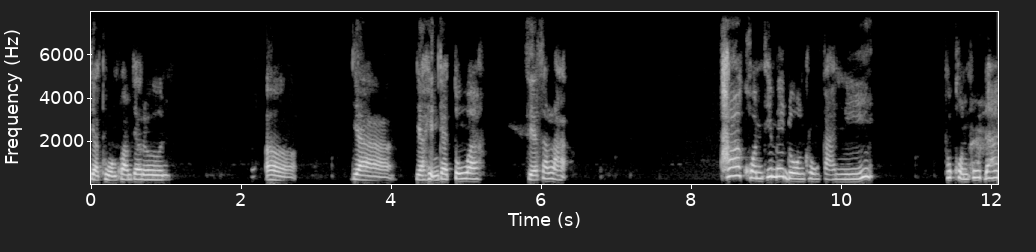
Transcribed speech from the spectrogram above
อย่าถ่วงความเจริญ เอ่อ อย่า อย่าเห็นแก่ตัว เสียสละ ถ้าคนที่ไม่โดนโครงการนี้ ทุกคนพูดได้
